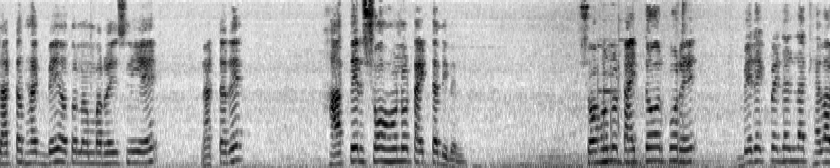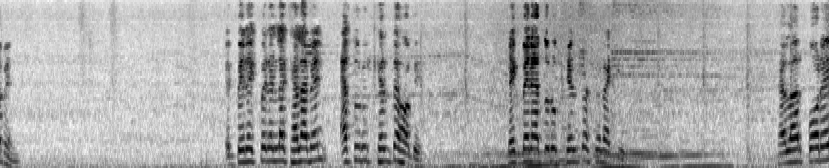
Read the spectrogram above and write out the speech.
নাটটা থাকবে, অত নাম্বার রেঞ্জ নিয়ে নাটটারে হাতের সহনো টাইটটা দিবেন। সহনো টাইট দেওয়ার পরে ব্রেক পেডালটা খেলাবেন? ব্রেক পেডালটা খেলাবেন, এতটুকু খেলতে হবে। দেখবেন এতটুকু খেলতেছে নাকি? খেলার পরে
